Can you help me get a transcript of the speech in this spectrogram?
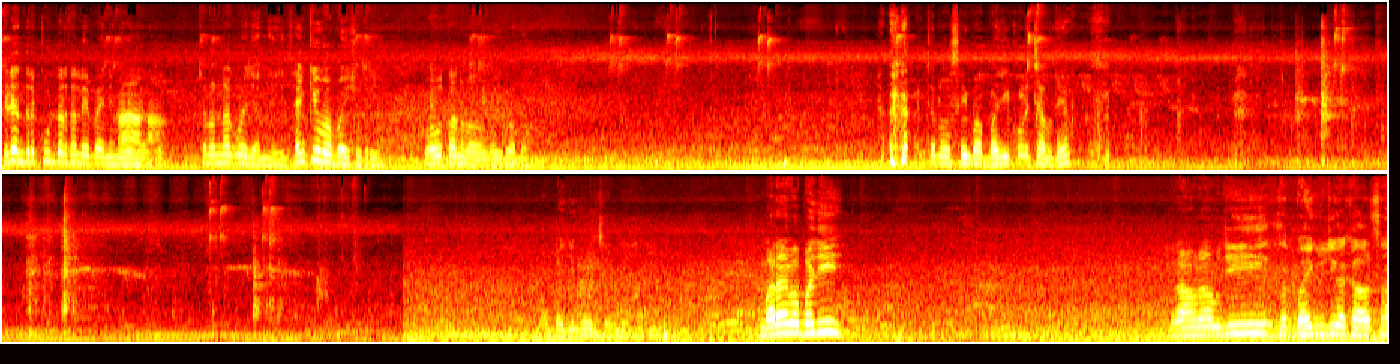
ਜਿਹੜੇ ਅੰਦਰ ਕੂਲਰ ਥੱਲੇ ਪਏ ਨੇ ਮੇਰੇ ਖਿਆਲ। ਚ। ਚਲੋ ਉਹਨਾਂ ਕੋਲੇ ਜਾਂਦੇ ਜੀ। ਥੈਂਕ ਯੂ ਬਾਬਾ ਜੀ ਸ਼ੁਕਰੀਆ। ਬਹੁਤ ਧੰਨਵਾਦ ਬਾਈ ਤੁਹਾਡਾ। ਚਲੋ ਅਸੀਂ ਬਾਬਾ ਜੀ ਕੋਲ ਚੱਲਦੇ ਹਾਂ। ਬਾਬਾ ਜੀ ਕੋਲ ਚੱਲਦੇ ਹਾਂ। ਮਹਾਰਾਜ ਬਾਬਾ ਜੀ। ਰਾਮ ਰਾਮ ਜੀ ਵਾਹਿਗੁਰੂ ਜੀ ਕਾ ਖਾਲਸਾ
